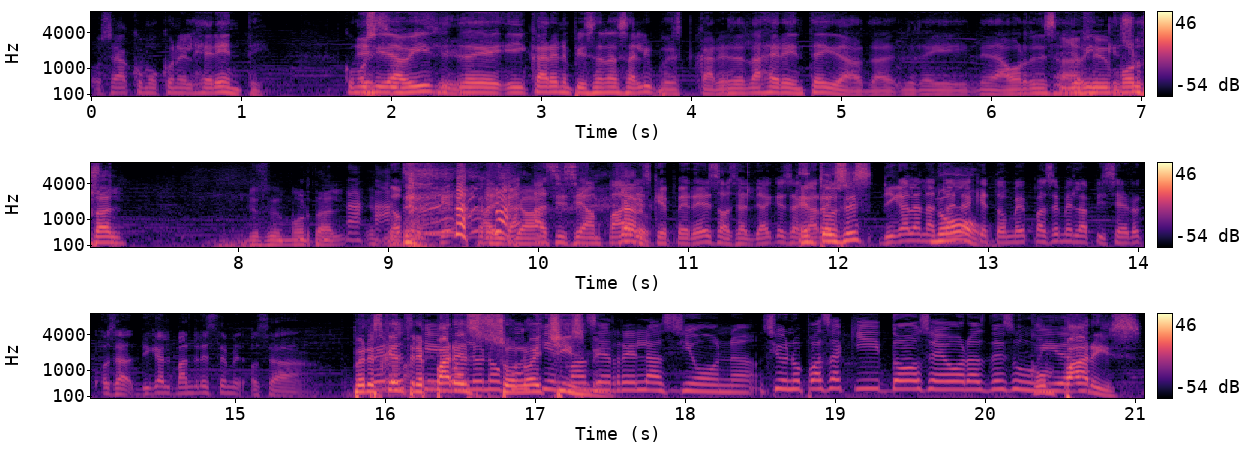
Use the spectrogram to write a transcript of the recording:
O sea, como con el gerente. Como si David sí. eh, y Karen empiezan a salir, pues Karen es la gerente y da- da- le, le da órdenes a yo David. soy un qué mortal. Yo soy un mortal. No, pues que, oiga, ya. así sean padres, Claro. qué pereza. O sea, el día que se agarre, Entonces, dígale a Natalia no. que tome, páseme el lapicero. O sea, diga el bandre este, o sea, Pero es que entre igual pares solo con hay quién más chisme. se relaciona. Si uno pasa aquí 12 horas de su Con vida. pares.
